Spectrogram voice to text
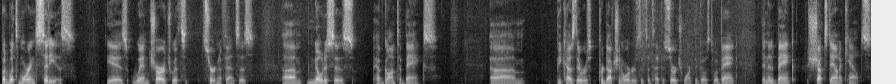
But what's more insidious is when charged with certain offenses, um, notices have gone to banks um, because there were production orders. It's a type of search warrant that goes to a bank, and the bank shuts down accounts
